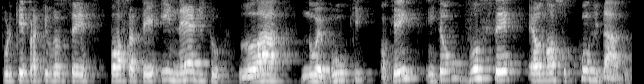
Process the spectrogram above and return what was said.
porque para que você possa ter inédito lá no e-book, ok? Então você é o nosso convidado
